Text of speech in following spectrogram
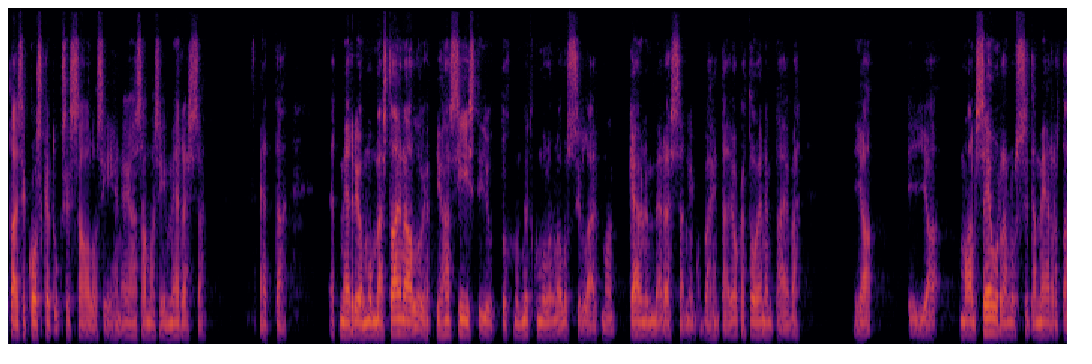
tai se kosketuksissa olo siihen ja ihan sama siinä meressä, että, että meri on mun mielestä aina ollut ihan siisti juttu, mutta nyt kun mulla on ollut sillä että mä oon käynyt meressä niin kuin vähintään joka toinen päivä ja, ja mä oon seurannut sitä merta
